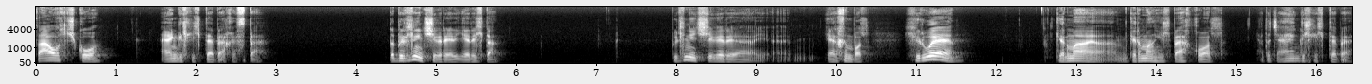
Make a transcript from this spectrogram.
заавалчгүй англи хэлтэй байх ёстой. Одоо Берлиний жишээгээр яриа л да. Берлиний жишээгээр э, ярих юм бол хэрвээ герман герман хэл байхгүй бол ядаж англи хэлтэй бай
